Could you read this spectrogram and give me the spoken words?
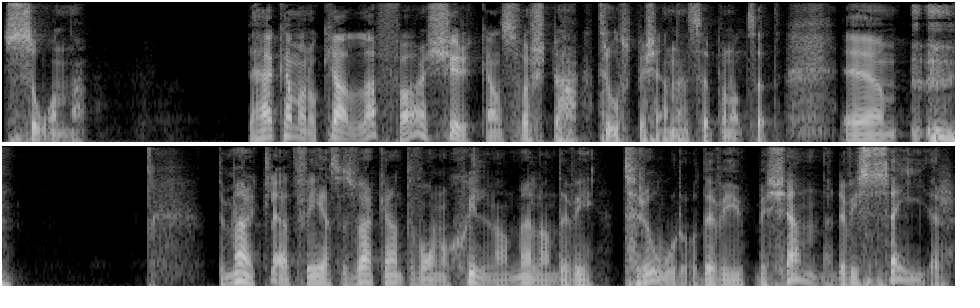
son. Det här kan man nog kalla för kyrkans första trosbekännelse på något sätt. Ehm, det märkliga är att för Jesus verkar det inte vara någon skillnad mellan det vi tror och det vi bekänner, det vi säger.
